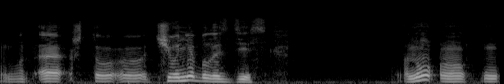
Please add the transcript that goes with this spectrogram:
Вот, а что, э, чего не было здесь, оно э, м,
